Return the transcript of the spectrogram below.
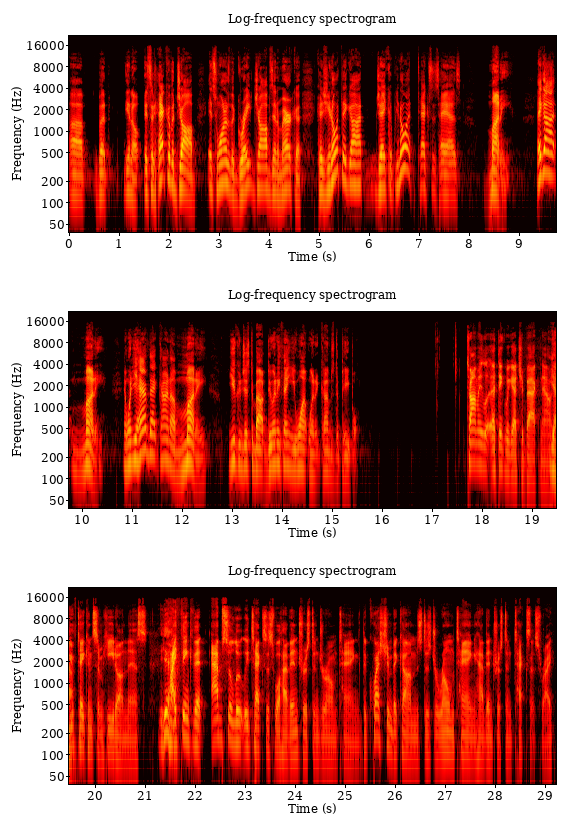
Uh, but you know, it's a heck of a job it's one of the great jobs in America because you know what they got, Jacob? You know what Texas has? Money. They got money. And when you have that kind of money, you can just about do anything you want when it comes to people. Tommy, I think we got you back now. Yeah. You've taken some heat on this. Yeah. I think that absolutely Texas will have interest in Jerome Tang. The question becomes does Jerome Tang have interest in Texas, right?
